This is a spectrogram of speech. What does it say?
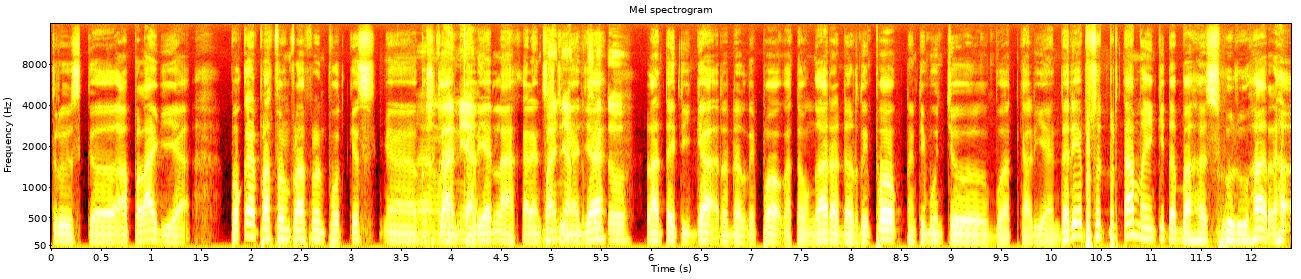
Terus ke apa lagi ya Pokoknya platform-platform podcast Yang kesukaan lainnya. kalian lah Kalian searching aja situ. lantai 3 Radar Depok atau enggak Radar Depok nanti muncul buat kalian Dari episode pertama yang kita bahas huru hara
